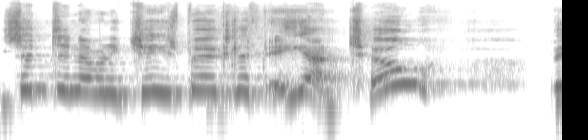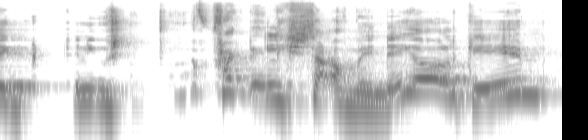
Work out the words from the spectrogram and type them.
Said didn't have any cheeseburgers left. He had two. Big, and he was practically sat on my knee all game.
